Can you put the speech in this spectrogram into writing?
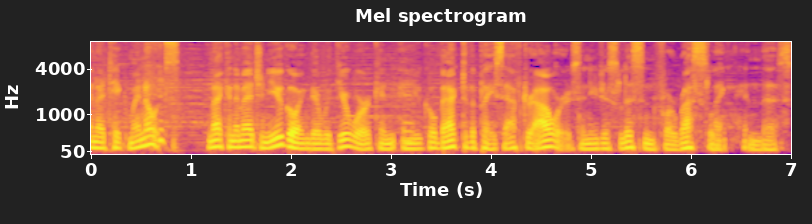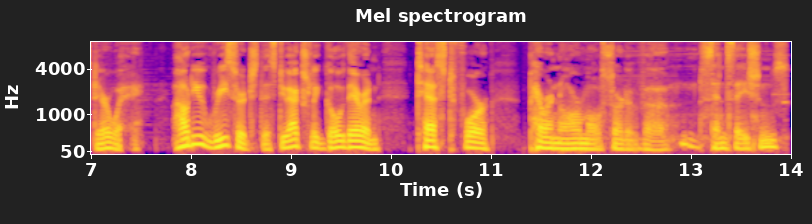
And I take my notes. And I can imagine you going there with your work and, and you go back to the place after hours and you just listen for rustling in the stairway. How do you research this? Do you actually go there and test for paranormal sort of uh, sensations?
